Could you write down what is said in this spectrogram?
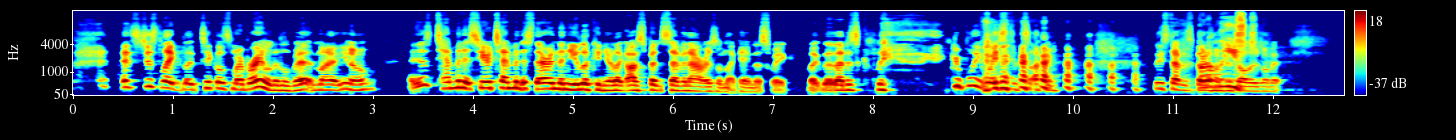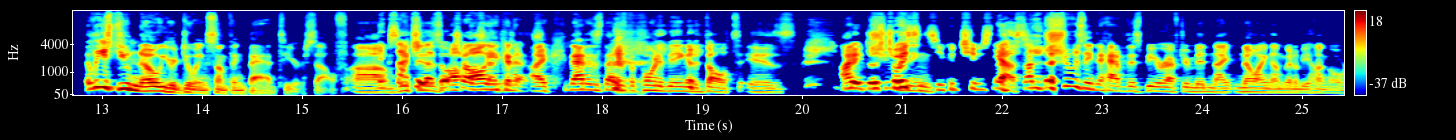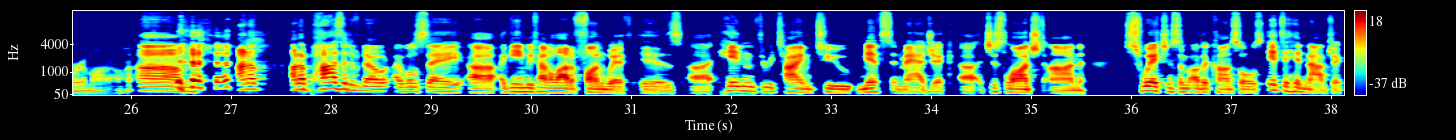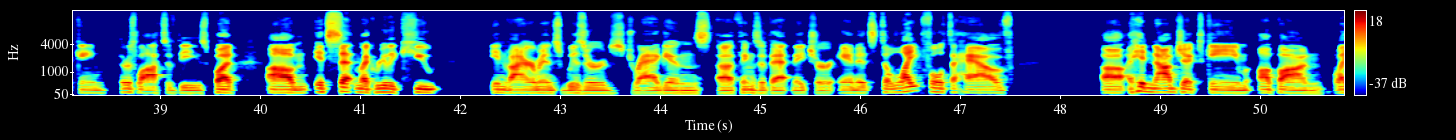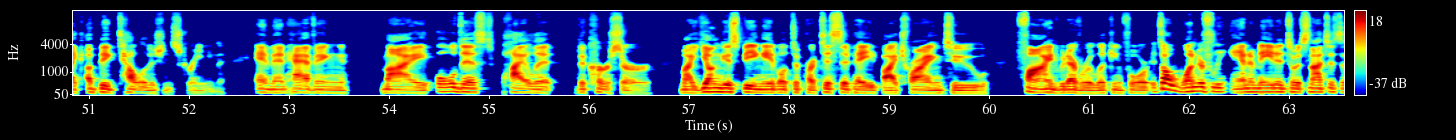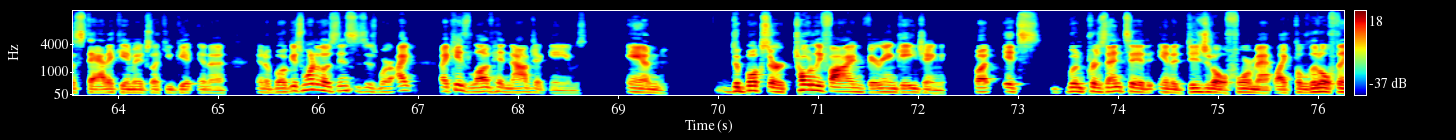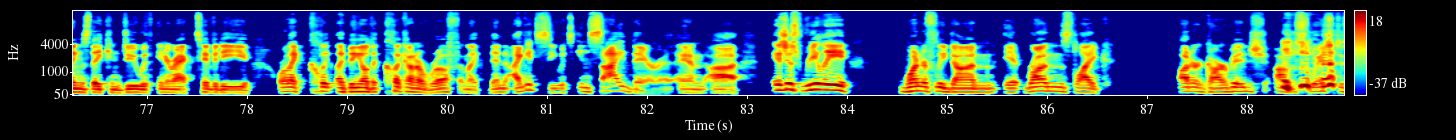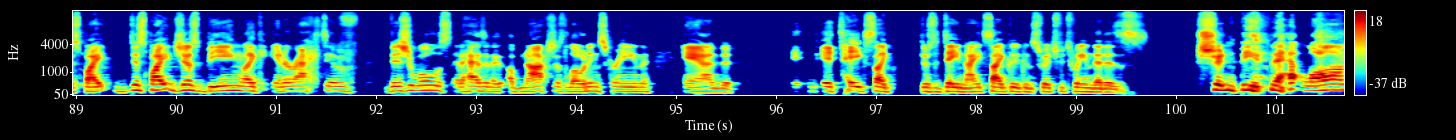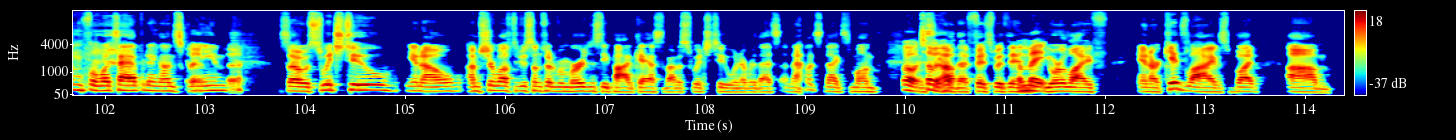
it's just like like tickles my brain a little bit, and I, you know, it's ten minutes here, ten minutes there, and then you look and you're like, I've spent seven hours on that game this week. Like that, that is complete, complete waste of time. At least I haven't spent hundred dollars on it. at least you know you're doing something bad to yourself. Um, Exactly, which is all, all you can chance? like. That is that is the point of being an adult. Is I'm make those choosing- choices. You could choose. That. yes, I'm choosing to have this beer after midnight, knowing I'm going to be hungover tomorrow. Um, on a on a positive note, I will say uh, a game we've had a lot of fun with is uh, Hidden Through Time 2 Myths and Magic. Uh, it just launched on Switch and some other consoles. It's a hidden object game. There's lots of these, but um, it's set in like really cute environments, wizards, dragons, uh, things of that nature, and it's delightful to have uh, a hidden object game up on like a big television screen, and then having my oldest pilot the cursor, my youngest being able to participate by trying to find whatever we're looking for. It's all wonderfully animated, so it's not just a static image like you get in a in a book. It's one of those instances where I my kids love hidden object games, and the books are totally fine, very engaging. But it's when presented in a digital format, like the little things they can do with interactivity, or like click, like being able to click on a roof, and like then I get to see what's inside there, and uh, it's just really wonderfully done. It runs like utter garbage on the Switch, despite despite just being like interactive visuals. It has an obnoxious loading screen, and it, it takes like there's a day night cycle you can switch between that is shouldn't be that long for what's happening on screen. So Switch 2, you know, I'm sure we'll have to do some sort of emergency podcast about a Switch 2 whenever that's announced next month oh, and tell see me how I- that fits within your life and our kids' lives. But um,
